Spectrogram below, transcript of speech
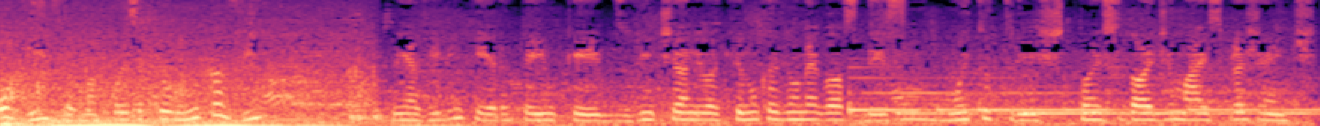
Horrível, uma coisa que eu nunca vi minha vida inteira. Tenho o quê? 20 anos eu aqui, eu nunca vi um negócio desse. Muito triste. Então isso dói demais pra gente.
